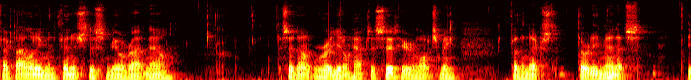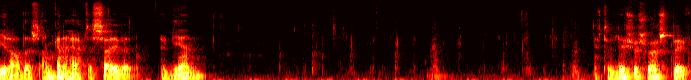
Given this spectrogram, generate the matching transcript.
Fact, I won't even finish this meal right now. So don't worry, you don't have to sit here and watch me for the next 30 minutes eat all this. I'm going to have to save it again. It's delicious roast beef.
